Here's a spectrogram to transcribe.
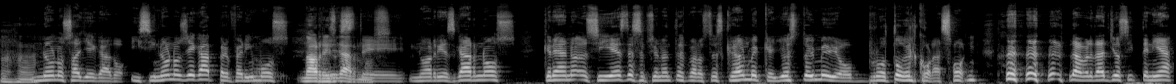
Ajá. no nos ha llegado. Y si no nos llega, preferimos No arriesgarnos. este, no arriesgarnos. Crean, si es decepcionante para ustedes, créanme que yo estoy medio roto del corazón. La verdad, yo sí tenía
